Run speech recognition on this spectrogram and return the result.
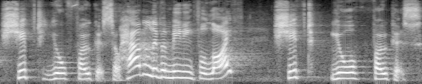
shift your focus. So, how to live a meaningful life, shift your focus.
